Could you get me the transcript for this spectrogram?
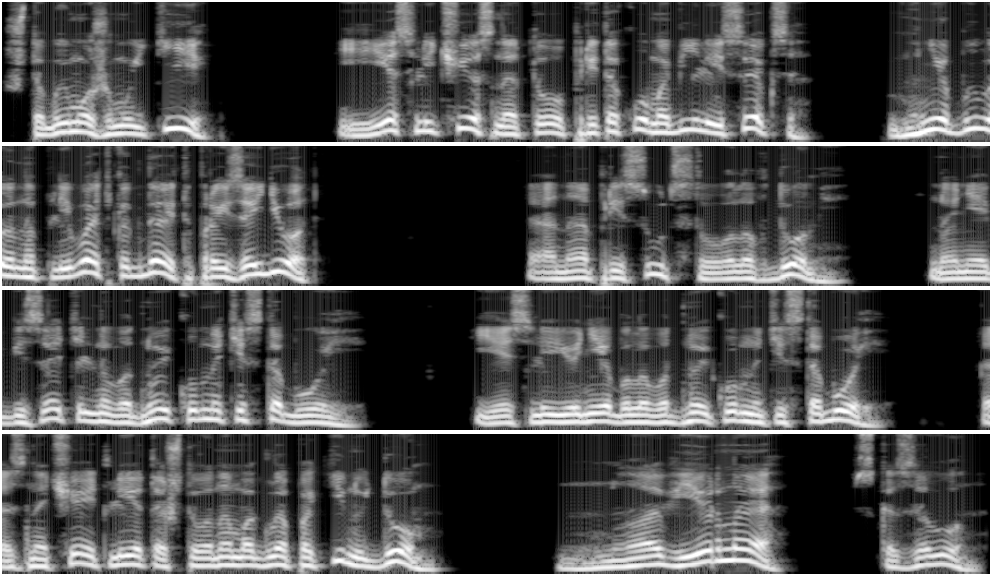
что мы можем уйти. И если честно, то при таком обилии секса мне было наплевать, когда это произойдет. Она присутствовала в доме, но не обязательно в одной комнате с тобой. Если ее не было в одной комнате с тобой, означает ли это, что она могла покинуть дом? Наверное, сказал он.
